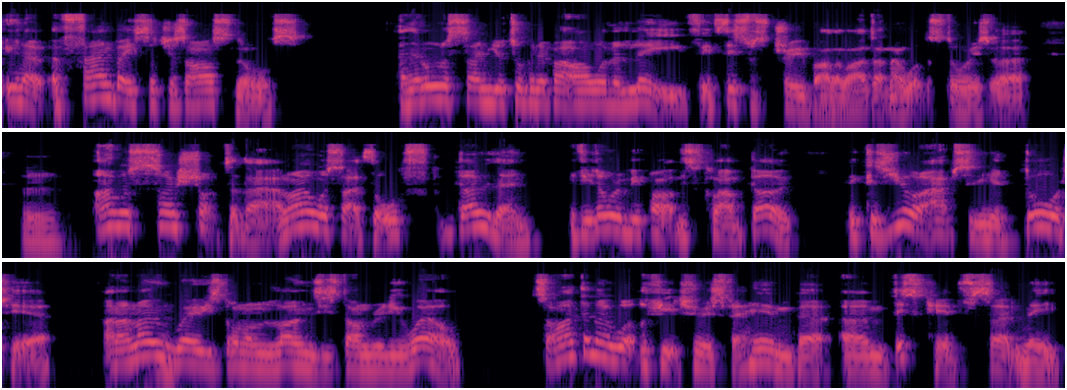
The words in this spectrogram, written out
you know, a fan base such as Arsenal's, and then all of a sudden you're talking about, oh, I want to leave. If this was true, by the way, I don't know what the stories were. Mm. I was so shocked at that. And I always like thought, well, go then. If you don't want to be part of this club, go. Because you are absolutely adored here. And I know mm. where he's gone on loans, he's done really well. So I don't know what the future is for him, but um, this kid certainly,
